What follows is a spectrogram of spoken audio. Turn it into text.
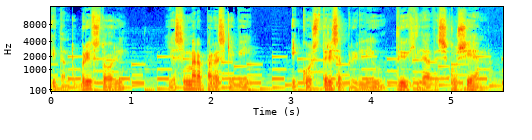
Ήταν το Brief Story για σήμερα Παρασκευή 23 Απριλίου 2021.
